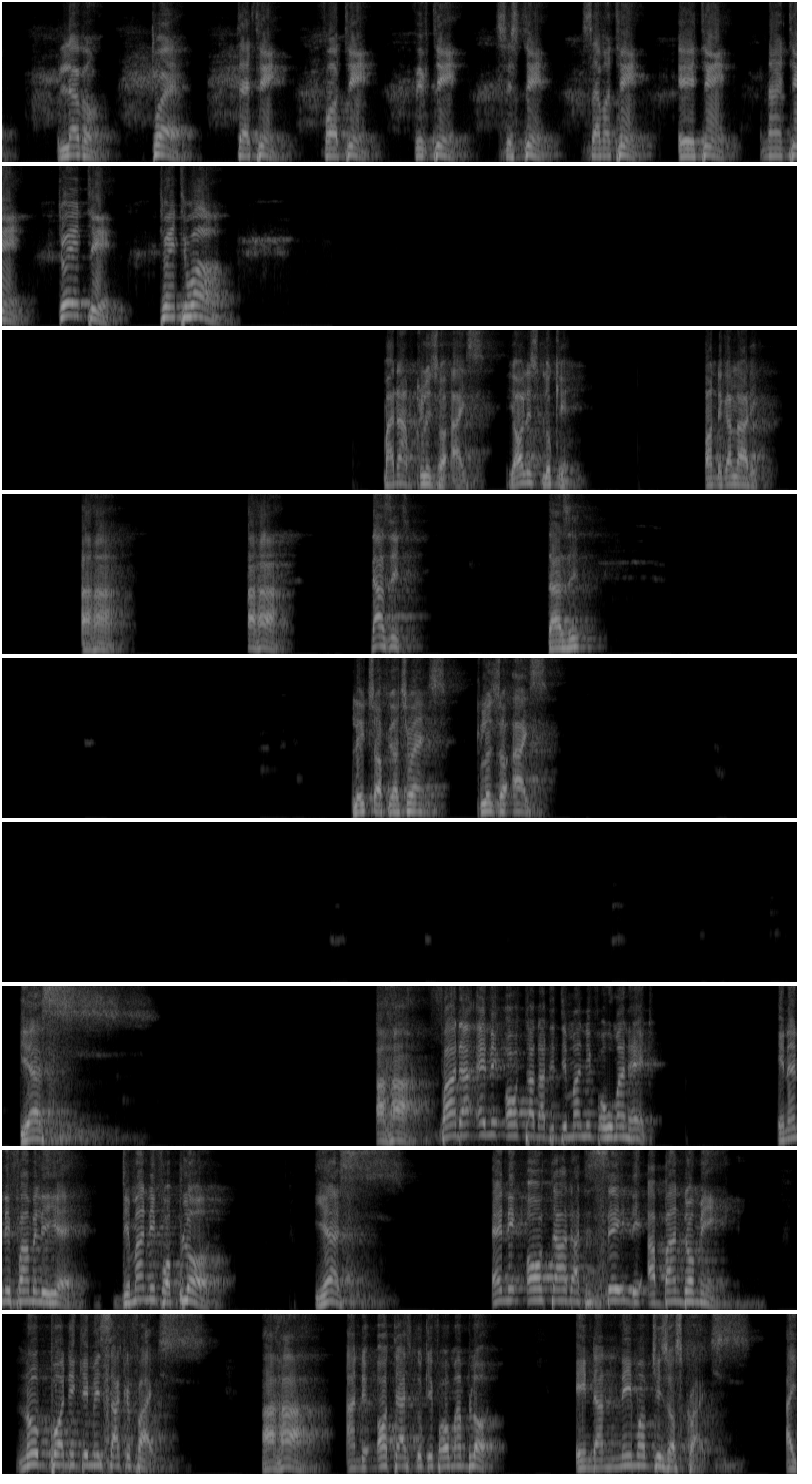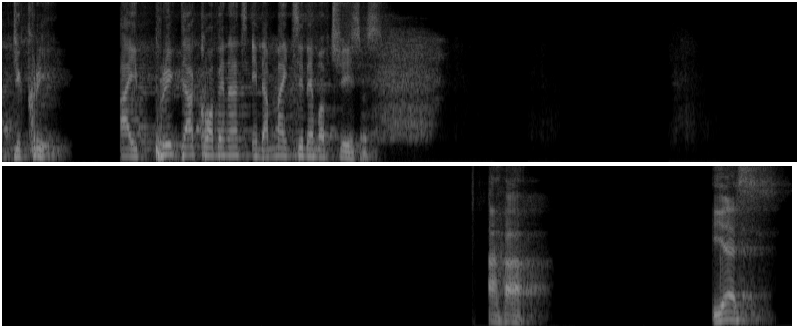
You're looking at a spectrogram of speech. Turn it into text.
eleven, twelve, thirteen, fourteen, fifteen, sixteen, seventeen, eighteen, nineteen, twenty, twenty-one. Madam, close your eyes. You're always looking on the gallery. Aha. Aha. That's it. That's it. Lift up your twins. Close your eyes. Yes. Aha. Father, any altar that is demanding for human head in any family here, demanding for blood. Yes. Any altar that is saying they abandon me. Nobody give me sacrifice. Aha. And the altar is looking for human blood. In the name of Jesus Christ, I decree, I break that covenant in the mighty name of Jesus. Aha. Yes.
